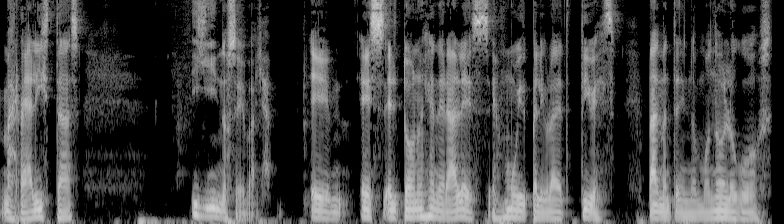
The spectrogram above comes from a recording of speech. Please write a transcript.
más realistas. Y no sé, vaya. Eh, es, el tono en general es, es muy película de detectives. Batman teniendo monólogos,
